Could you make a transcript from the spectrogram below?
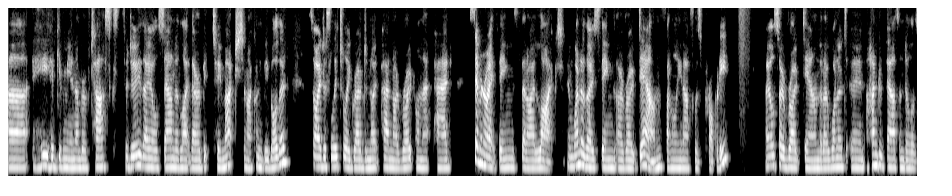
Uh, he had given me a number of tasks to do. They all sounded like they were a bit too much and I couldn't be bothered. So I just literally grabbed a notepad and I wrote on that pad seven or eight things that I liked. And one of those things I wrote down, funnily enough, was property. I also wrote down that I wanted to earn $100,000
